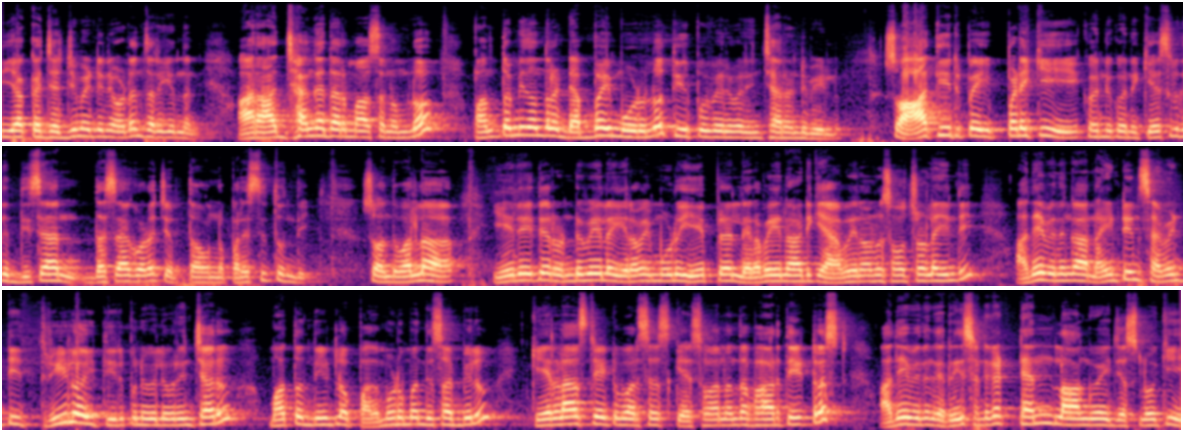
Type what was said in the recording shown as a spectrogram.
ఈ యొక్క జడ్జిమెంట్ని ఇవ్వడం జరిగిందండి. ఆ రాజ్యాంగ ధర్మాసనంలో పంతొమ్మిది వందల డెబ్బై మూడులో తీర్పు వెలువరించారండి వీళ్ళు. సో ఆ తీర్పై ఇప్పటికీ కొన్ని కొన్ని కేసులకు దిశ దశ కూడా చెప్తా ఉన్న పరిస్థితి ఉంది. సో అందువల్ల ఏదైతే రెండు వేల ఇరవై మూడు ఏప్రిల్ ఇరవై నాటికి యాభై నాలుగు సంవత్సరాలు అయింది అదేవిధంగా నైన్టీన్ సెవెంటీ త్రీలో ఈ తీర్పును వెలువరించారు. మొత్తం దీంట్లో పదమూడు మంది సభ్యులు Kerala state versus Kesavananda Bharati trust అదేవిధంగా రీసెంట్గా టెన్ లాంగ్వేజెస్లోకి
